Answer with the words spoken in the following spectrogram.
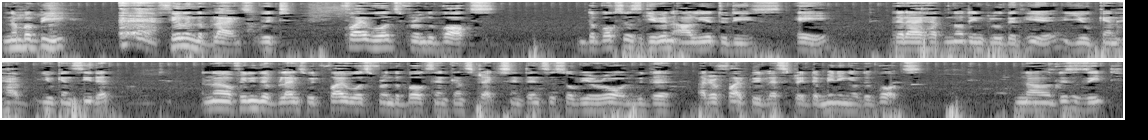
Number B, fill in the blanks with five words from the box. The box was given earlier to this A that I have not included here. You can have you can see that. Now fill in the blanks with five words from the box and construct sentences of your own with the other five to illustrate the meaning of the words. Now this is it.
